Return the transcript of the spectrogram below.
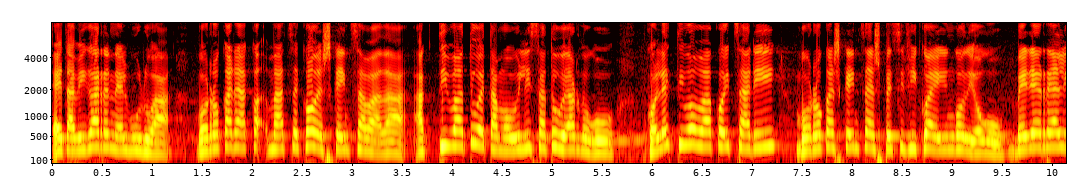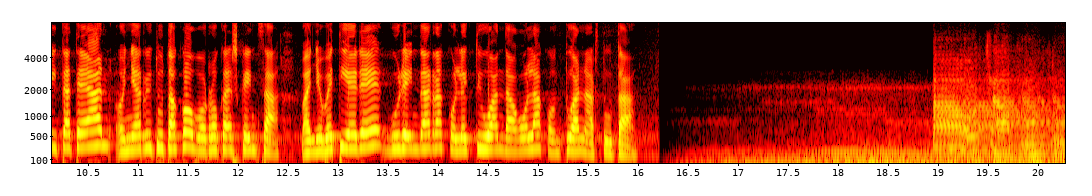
Eta bigarren helburua, borrokara batzeko eskaintza bada. Aktibatu eta mobilizatu behar dugu. Kolektibo bakoitzari borroka eskaintza espezifikoa egingo diogu. Bere realitatean oinarritutako borroka eskaintza, baino beti ere gure indarra kolektiboan dagola kontuan hartuta. Thank you.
